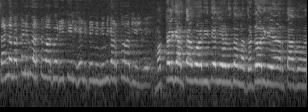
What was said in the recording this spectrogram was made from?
ಸಣ್ಣ ಮಕ್ಕಳಿಗೂ ಅರ್ಥವಾಗುವ ರೀತಿಯಲ್ಲಿ ಹೇಳಿದ್ದೇನೆ. ನಿನಗೆ ಅರ್ಥವಾಗಲಿಲ್ವೇ? ಮಕ್ಕಳಿಗೆ ಅರ್ಥ ಆಗುವ ರೀತಿಯಲ್ಲಿ ಹೇಳುವುದಲ್ಲ ದೊಡ್ಡವರಿಗೆ ಅರ್ಥ ಆಗುವ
